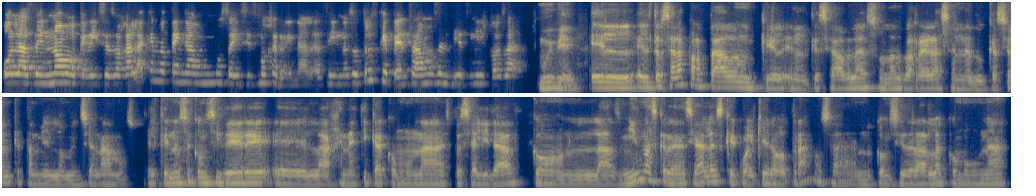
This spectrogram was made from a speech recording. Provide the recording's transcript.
o, las de novo que dices, ojalá que no tenga un mosaicismo germinal. Así, nosotros que pensamos en 10.000 cosas. Muy bien. El, el, tercer apartado en, que, en el que se habla son las barreras en la educación, que también lo mencionamos. El que no se considere eh, la genética como una especialidad con las mismas credenciales que cualquier otra, o sea, considerarla como una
